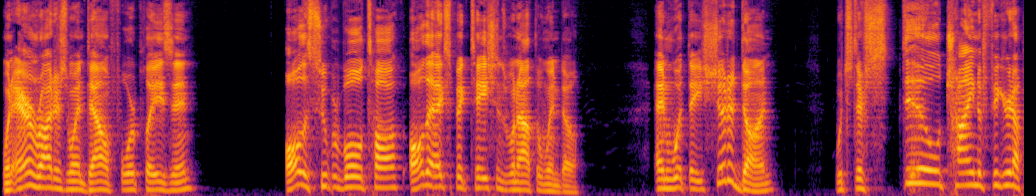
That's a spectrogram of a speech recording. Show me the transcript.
When Aaron Rodgers went down four plays in, all the Super Bowl talk, all the expectations went out the window. And what they should have done, which they're still trying to figure it out.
